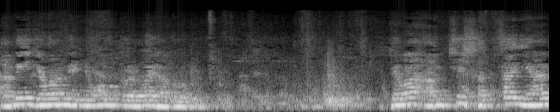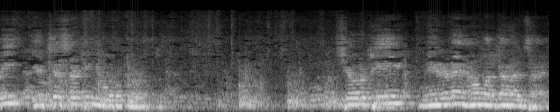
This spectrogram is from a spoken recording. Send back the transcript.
आम्ही जेव्हा मी निवडणूक लढवायला लागलो तेव्हा आमची सत्ता यावी याच्यासाठी निवडणूक लढवतो. शेवटी निर्णय हा मतदारांचा आहे.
